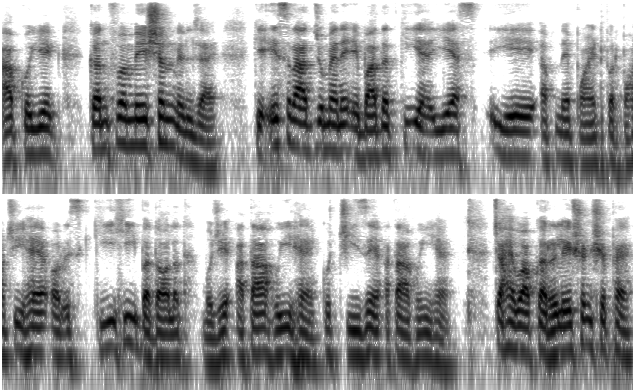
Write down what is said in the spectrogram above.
आपको ये कंफर्मेशन मिल जाए कि इस रात जो मैंने इबादत की है यस ये अपने पॉइंट पर पहुँची है और इसकी ही बदौलत मुझे अता हुई है, कुछ चीज़ें अता हुई हैं। चाहे वो आपका रिलेशनशिप है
